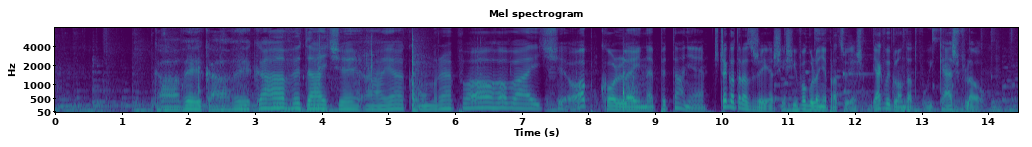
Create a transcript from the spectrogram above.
Kawy, kawy, kawy dajcie, a jak umrę pochowajcie. Op, kolejne pytanie. Z czego teraz żyjesz, jeśli w ogóle nie pracujesz? Jak wygląda twój cash flow?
